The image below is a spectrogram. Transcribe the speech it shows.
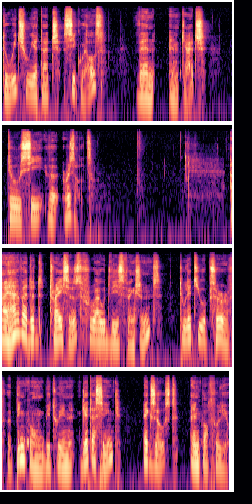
to which we attach sequels, then and catch to see the result. I have added traces throughout these functions to let you observe the ping-pong between getAsync, exhaust and portfolio.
